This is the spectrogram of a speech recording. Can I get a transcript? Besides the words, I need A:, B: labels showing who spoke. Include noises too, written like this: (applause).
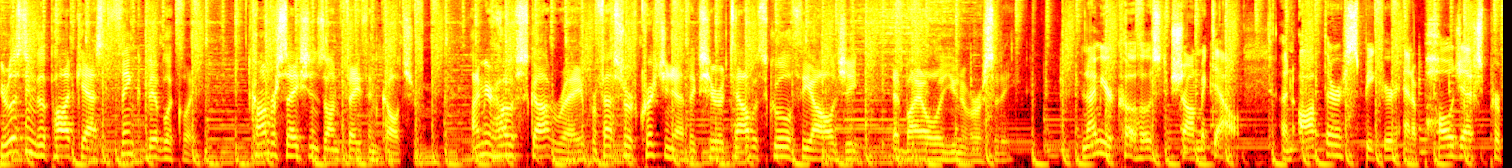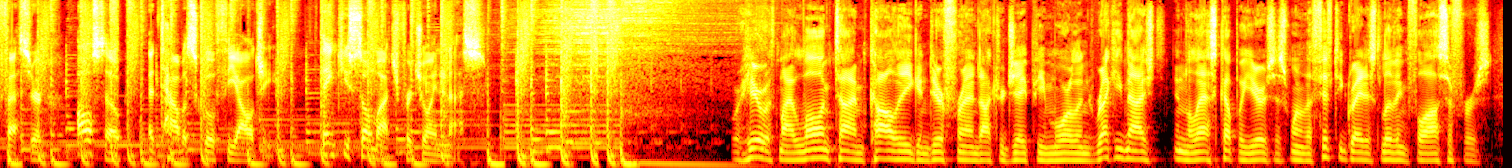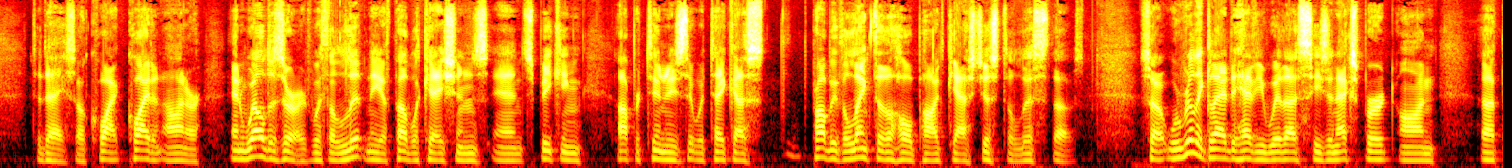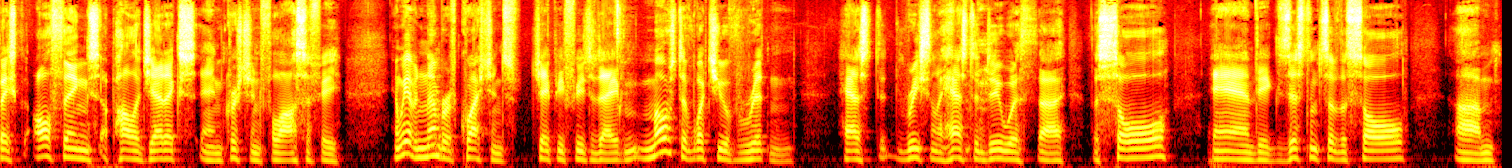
A: You're listening to the podcast Think Biblically Conversations on Faith and Culture. I'm your host, Scott Rae, professor of Christian ethics here at Talbot School of Theology at Biola University.
B: And I'm your co host, Sean McDowell, an author, speaker, and apologetics professor, also at Talbot School of Theology. Thank you so much for joining us.
A: We're here with my longtime colleague and dear friend, Dr. J.P. Moreland, recognized in the last couple of years as one of the 50 greatest living philosophers today. So quite quite an honor and well deserved with a litany of publications and speaking opportunities that would take us probably the length of the whole podcast just to list those. So we're really glad to have you with us. He's an expert on uh, basically all things apologetics and Christian philosophy. And we have a number of questions, JP, for you today. Most of what you have written has to, recently has to do with uh, the soul and the existence of the soul. Um,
